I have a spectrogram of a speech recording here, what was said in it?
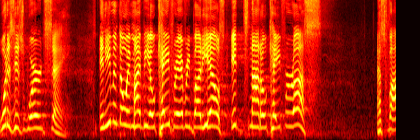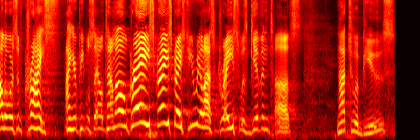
What does his word say? And even though it might be okay for everybody else, it's not okay for us. As followers of Christ, I hear people say all the time, oh, grace, grace, grace. Do you realize grace was given to us not to abuse?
